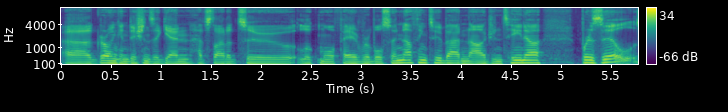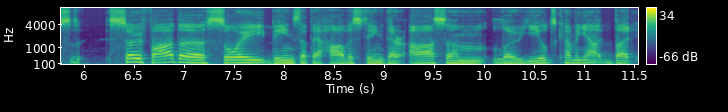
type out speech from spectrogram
Uh, growing conditions again have started to look more favorable, so nothing too bad in Argentina. Brazil so far the soybeans that they're harvesting there are some low yields coming out but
